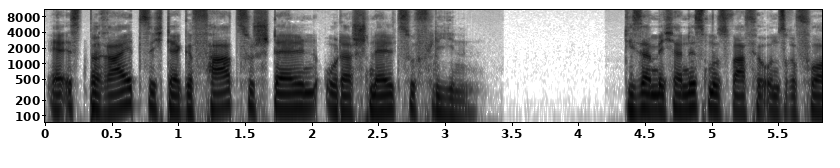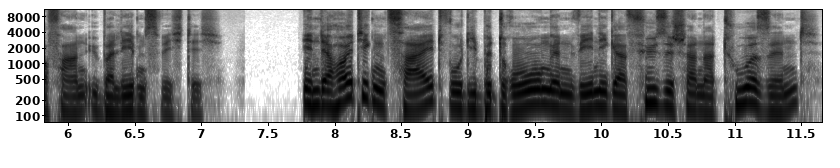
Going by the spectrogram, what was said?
er ist bereit, sich der Gefahr zu stellen oder schnell zu fliehen. Dieser Mechanismus war für unsere Vorfahren überlebenswichtig. In der heutigen Zeit, wo die Bedrohungen weniger physischer Natur sind,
